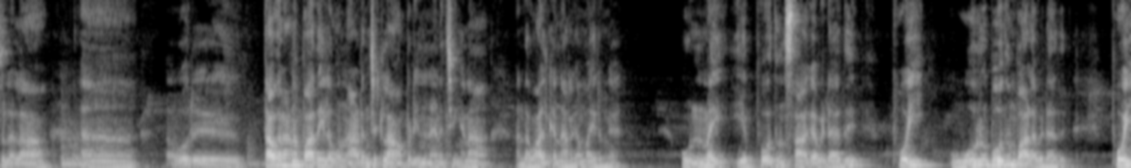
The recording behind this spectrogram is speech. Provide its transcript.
சொல்லலாம். ஒரு தவறான பாதையில் ஒன்று அடைஞ்சிக்கலாம் அப்படின்னு நினச்சிங்கன்னா அந்த வாழ்க்கை நரகமாயிருங்க. உண்மை எப்போதும் சாக விடாது பொய் ஒருபோதும் வாழ விடாது பொய்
